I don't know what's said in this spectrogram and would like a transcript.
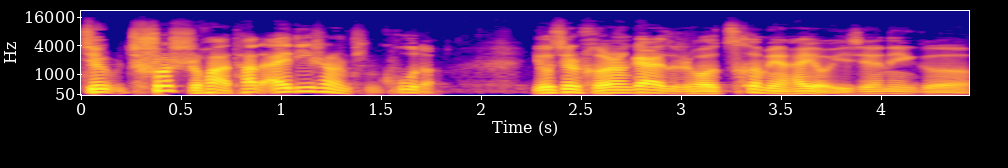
就说实话，它的 ID 上挺酷的，尤其是合上盖子之后，侧面还有一些那个。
